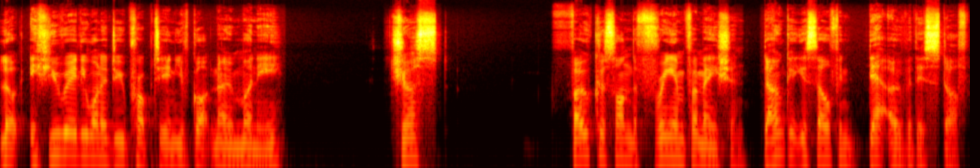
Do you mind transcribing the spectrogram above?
Look, if you really want to do property and you've got no money, just focus on the free information. Don't get yourself in debt over this stuff.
